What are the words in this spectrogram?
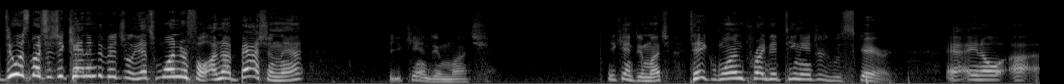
Do as much as you can individually. That's wonderful. I'm not bashing that, but you can't do much. You can't do much. Take one pregnant teenager who's scared. Uh, you know, uh,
